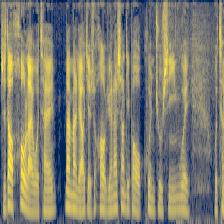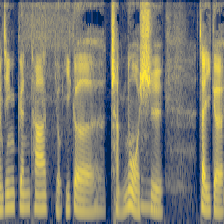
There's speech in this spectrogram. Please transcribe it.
直到后来我才慢慢了解说，哦，原来上帝把我困住，是因为我曾经跟他有一个承诺，是在一个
